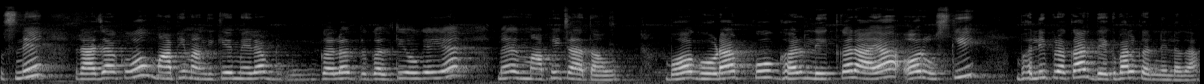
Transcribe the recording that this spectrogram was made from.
उसने राजा को माफ़ी मांगी कि मेरा गलत, गलती हो गई है, मैं माफ़ी चाहता हूँ। वह घोड़ा को घर लेकर आया और उसकी भली प्रकार देखभाल करने लगा।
